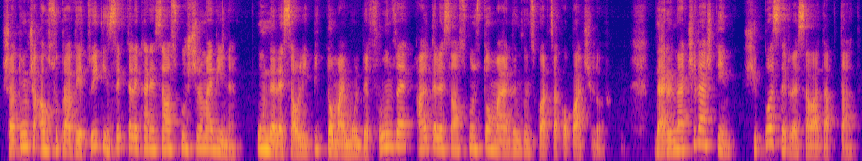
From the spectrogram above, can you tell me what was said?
Și atunci au supraviețuit insectele care s-au ascuns cel mai bine. Unele s-au lipit tot mai mult de frunze, altele s-au ascuns tot mai adânc în scoarța copacilor. Dar în același timp și păsările s-au adaptat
